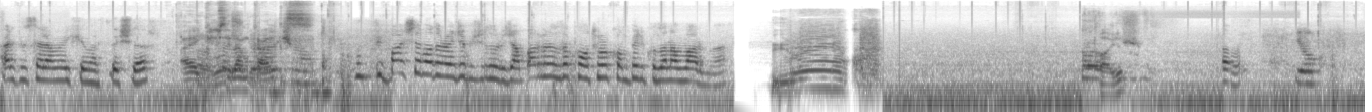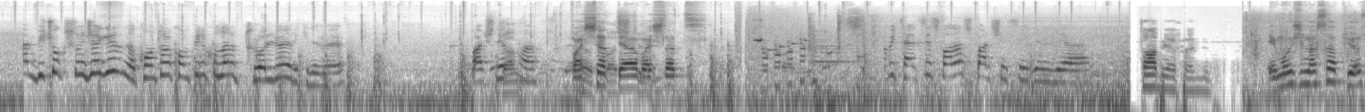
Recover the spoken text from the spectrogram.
Herkese selamünaleyküm arkadaşlar. Aleykümselam kanks. Bu bir başlamadan önce bir şey soracağım. Aranızda kontrol kompeli kullanan var mı? Hayır. Tamam. Yok. Ben birçok sunucuya girdim de kontrol kompeni kullanıp trollüyor her ikide bir. Başlayalım mı? Başlat Evet, ya, başlayalım. başlat. Abi telsiz falan sipariş etseydiniz ya. Tabii efendim. Emoji nasıl atıyoruz?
